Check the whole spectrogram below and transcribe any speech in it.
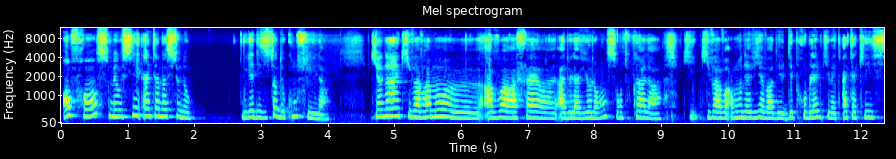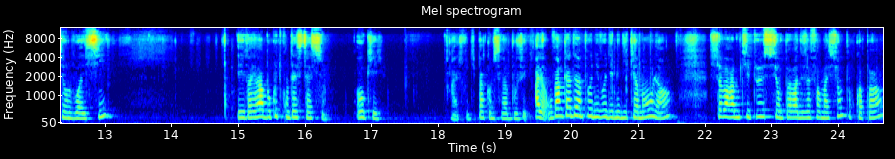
en France, mais aussi internationaux. Où il y a des histoires de conflits là. Qu'il y en a un qui va vraiment euh, avoir affaire à de la violence, en tout cas là, qui, va avoir, à mon avis, avoir des, des problèmes, qui va être attaqué ici, on le voit ici. Et il va y avoir beaucoup de contestations. Ok. je ne vous dis pas comme ça va bouger. Alors, on va regarder un peu au niveau des médicaments, là. Savoir un petit peu si on peut avoir des informations, pourquoi pas.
